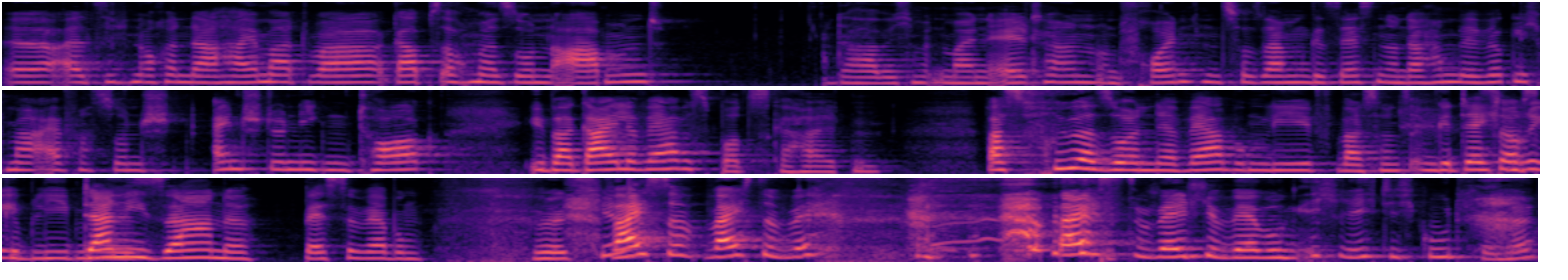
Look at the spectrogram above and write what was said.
äh, als ich noch in der Heimat war, gab es auch mal so einen Abend. Da habe ich mit meinen Eltern und Freunden zusammengesessen und da haben wir wirklich mal einfach so einen st- einstündigen Talk über geile Werbespots gehalten. Was früher so in der Werbung lief, was uns im Gedächtnis Sorry, geblieben Danny ist. Sahne, beste Werbung. Wirklich? Weißt du, weißt du, wel- weißt du, welche Werbung ich richtig gut finde?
